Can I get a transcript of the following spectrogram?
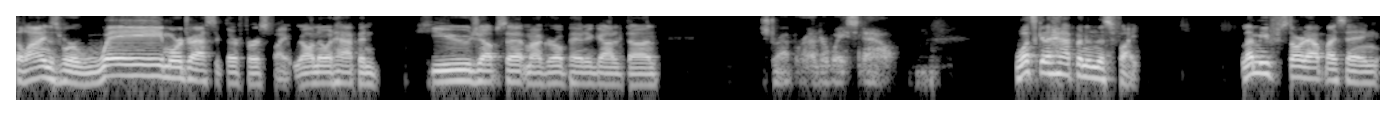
the lines were way more drastic their first fight. We all know what happened. Huge upset. My girl Pena got it done. Strap around her waist now. What's going to happen in this fight? Let me start out by saying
